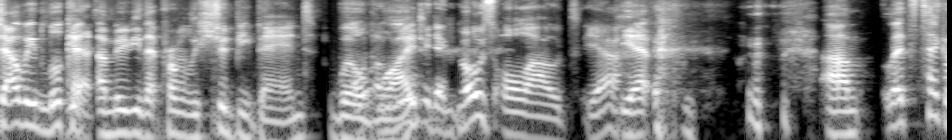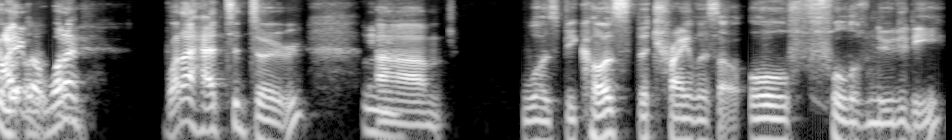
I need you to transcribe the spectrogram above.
shall we look Yes. at a movie that probably should be banned Oh, a worldwide? movie that goes all out. Yeah. yeah. um, let's take a look. What I what I had to do Mm. um, was because the trailers are all full of nudity.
